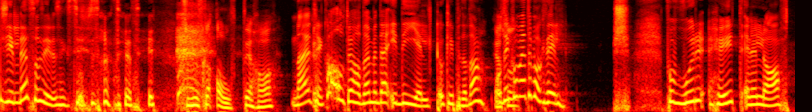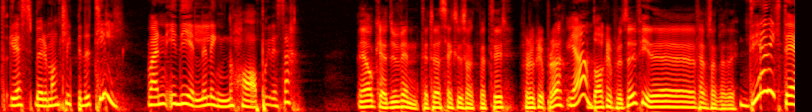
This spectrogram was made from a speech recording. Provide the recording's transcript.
kilde så sier det 60 cm. Så du skal alltid ha Nei, du trenger ikke alltid ha det, men det er ideelt å klippe det da. Og Ja, det kommer jeg tilbake til! For hvor høyt eller lavt gress bør man klippe det til? Hva er den ideelle lengden å ha på gresset? Ja, ok, du venter til det er 60 cm før du klipper det. Ja. Da klipper du til 4-5 cm. Det er riktig!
